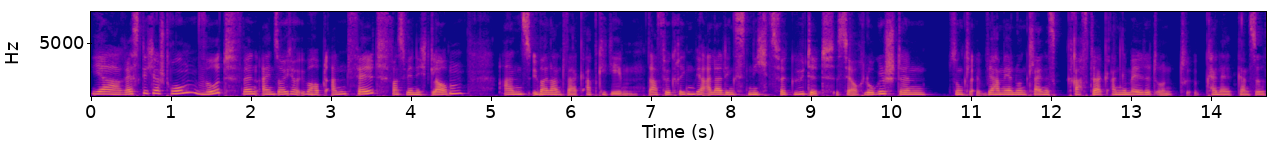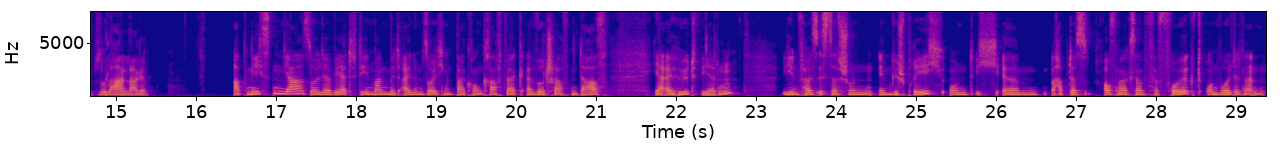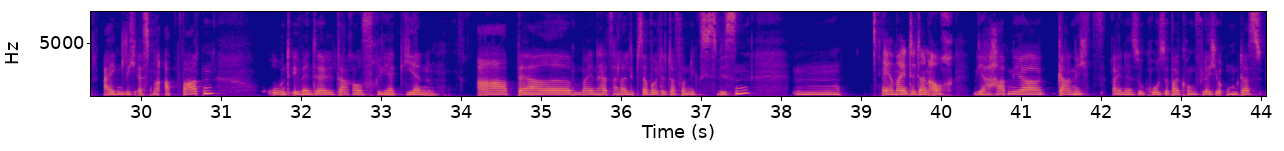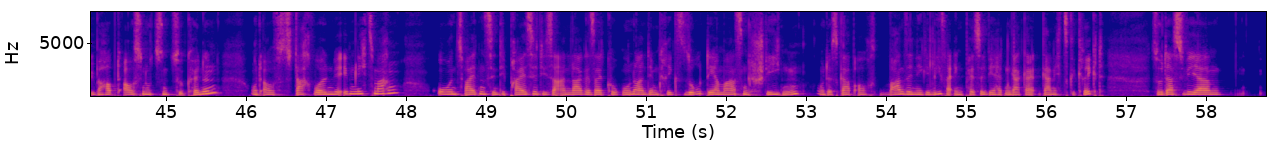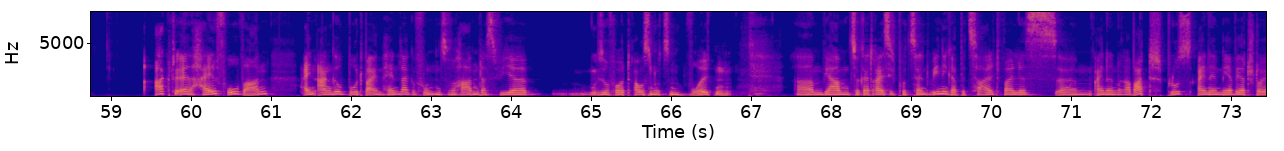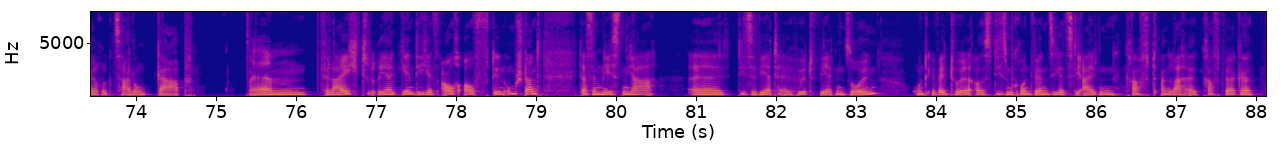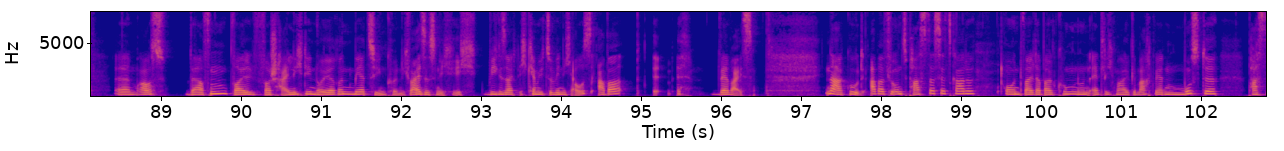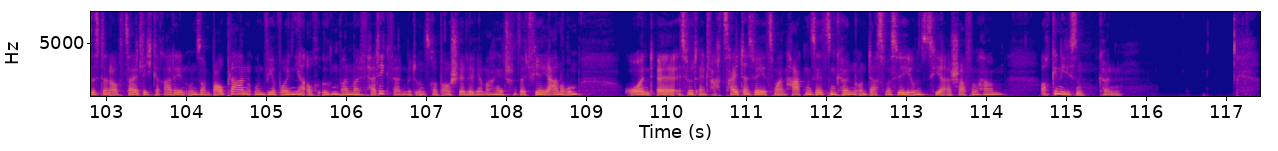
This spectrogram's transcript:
Ja, restlicher Strom wird, wenn ein solcher überhaupt anfällt, was wir nicht glauben, ans Überlandwerk abgegeben. Dafür kriegen wir allerdings nichts vergütet. Ist ja auch logisch, denn so ein, wir haben ja nur ein kleines Kraftwerk angemeldet und keine ganze Solaranlage. Ab nächsten Jahr soll der Wert, den man mit einem solchen Balkonkraftwerk erwirtschaften darf, ja erhöht werden. Jedenfalls ist das schon im Gespräch und ich ähm, habe das aufmerksam verfolgt und wollte dann eigentlich erstmal abwarten und eventuell darauf reagieren. Aber mein Herz allerliebster wollte davon nichts wissen. Mm, er meinte dann auch, wir haben ja gar nicht eine so große Balkonfläche, um das überhaupt ausnutzen zu können. Und aufs Dach wollen wir eben nichts machen. Und zweitens sind die Preise dieser Anlage seit Corona und dem Krieg so dermaßen gestiegen und es gab auch wahnsinnige Lieferengpässe. Wir hätten gar, gar nichts gekriegt, so dass wir aktuell heilfroh waren, ein Angebot bei einem Händler gefunden zu haben, das wir sofort ausnutzen wollten. Ähm, wir haben circa 30 Prozent weniger bezahlt, weil es ähm, einen Rabatt plus eine Mehrwertsteuerrückzahlung gab. Ähm, vielleicht reagieren die jetzt auch auf den Umstand, dass im nächsten Jahr äh, diese Werte erhöht werden sollen. Und eventuell aus diesem Grund werden sie jetzt die alten Kraftanla äh, Kraftwerke ähm, rauswerfen, weil wahrscheinlich die neueren mehr ziehen können. Ich weiß es nicht. Ich, wie gesagt, ich kenne mich zu wenig aus, aber äh, äh wer weiß. Na gut, aber für uns passt das jetzt gerade. Und weil der Balkon nun endlich mal gemacht werden musste, passt es dann auch zeitlich gerade in unserem Bauplan. Und wir wollen ja auch irgendwann mal fertig werden mit unserer Baustelle. Wir machen jetzt schon seit vier Jahren rum. Und äh, es wird einfach Zeit, dass wir jetzt mal einen Haken setzen können und das, was wir uns hier erschaffen haben, auch genießen können.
